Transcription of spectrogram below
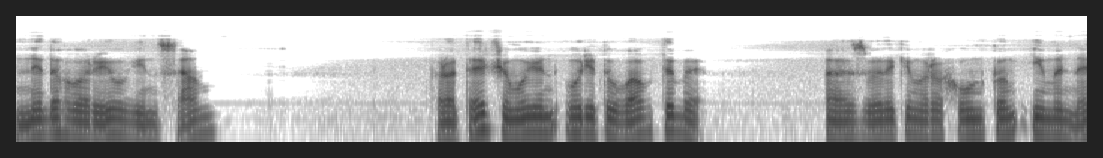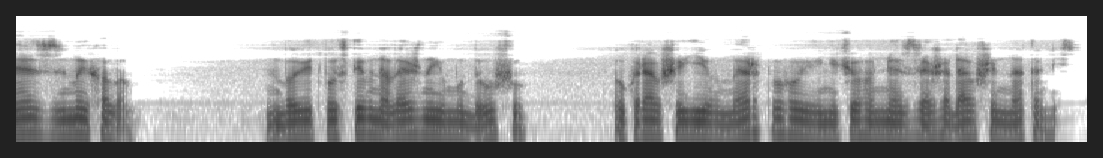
не договорив він сам, про те, чому він урятував тебе, а з великим рахунком і мене з Михалом, бо відпустив належну йому душу, укравши її в мертвого і нічого не зажадавши натомість.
